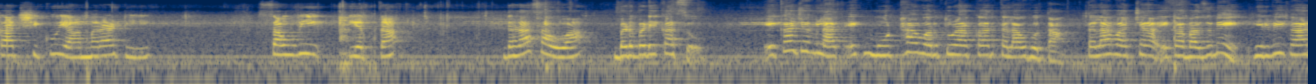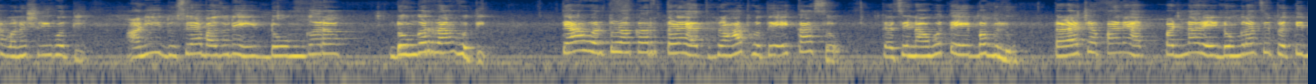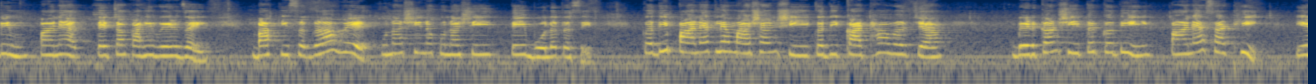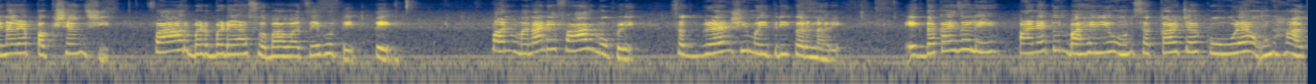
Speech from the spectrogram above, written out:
कात शिकूया मराठी सहावी इयत्ता. धडा सहावा बडबडे कासव. एका जंगलात एक मोठा वर्तुळाकार तलाव होता. तलावाच्या एका बाजूने हिरवीगार वनश्री होती आणि दुसऱ्या बाजूने डोंगर डोंगर रांग होती. त्या वर्तुळाकार तळ्यात राहत होते एक कासव. त्याचे नाव होते बबलू. तळ्याच्या पाण्यात पडणारे डोंगराचे प्रतिबिंब पाण्यात त्याचा काही वेळ जाई. बाकी सगळा वेळ कुणाशी न कुणाशी ते बोलत असे. कधी पाण्यातल्या माशांशी कधी काठावरच्या बेडकांशी तर कधी पाण्यासाठी येणाऱ्या पक्ष्यांशी फार बडबड्या स्वभावाचे होते ते. पण मनाने फार मोकळे सगळ्यांशी मैत्री करणारे. एकदा काय झाले पाण्यातून बाहेर येऊन सकाळच्या कोवळ्या उन्हात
